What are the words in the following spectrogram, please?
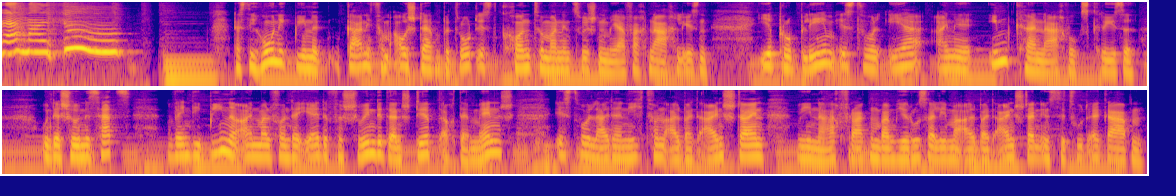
hör mal zu. Dass die Honigbiene gar nicht vom Aussterben bedroht ist, konnte man inzwischen mehrfach nachlesen. Ihr Problem ist wohl eher eine Imkernachwuchskrise. Und der schöne Satz, wenn die Biene einmal von der Erde verschwindet, dann stirbt auch der Mensch, ist wohl leider nicht von Albert Einstein, wie Nachfragen beim Jerusalemer Albert Einstein Institut ergaben.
